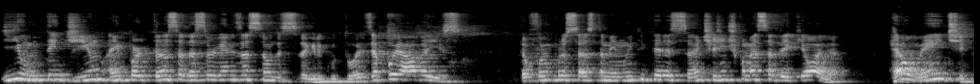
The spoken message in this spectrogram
iam, entendiam a importância dessa organização desses agricultores e apoiava isso. Então foi um processo também muito interessante. A gente começa a ver que, olha, realmente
